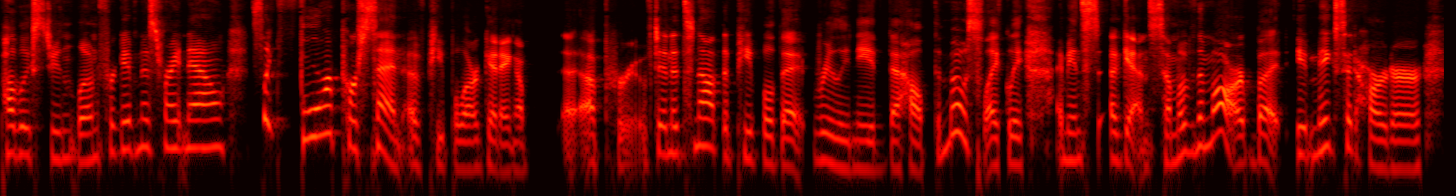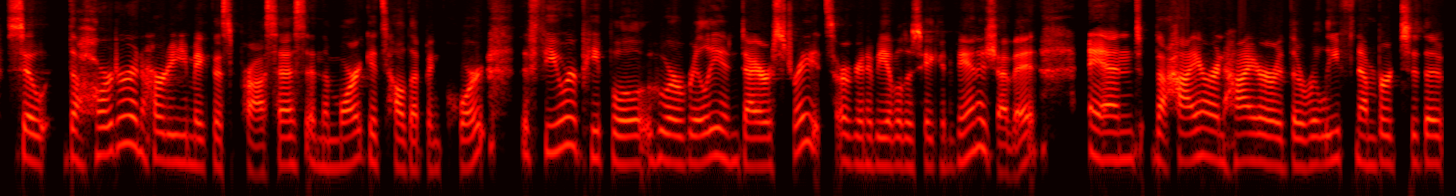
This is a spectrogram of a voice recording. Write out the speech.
public student loan forgiveness right now, it's like 4% of people are getting a approved. And it's not the people that really need the help the most likely. I mean, again, some of them are, but it makes it harder. So the harder and harder you make this process and the more it gets held up in court, the fewer people who are really in dire straits are going to be able to take advantage of it. And the higher and higher the relief number to the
